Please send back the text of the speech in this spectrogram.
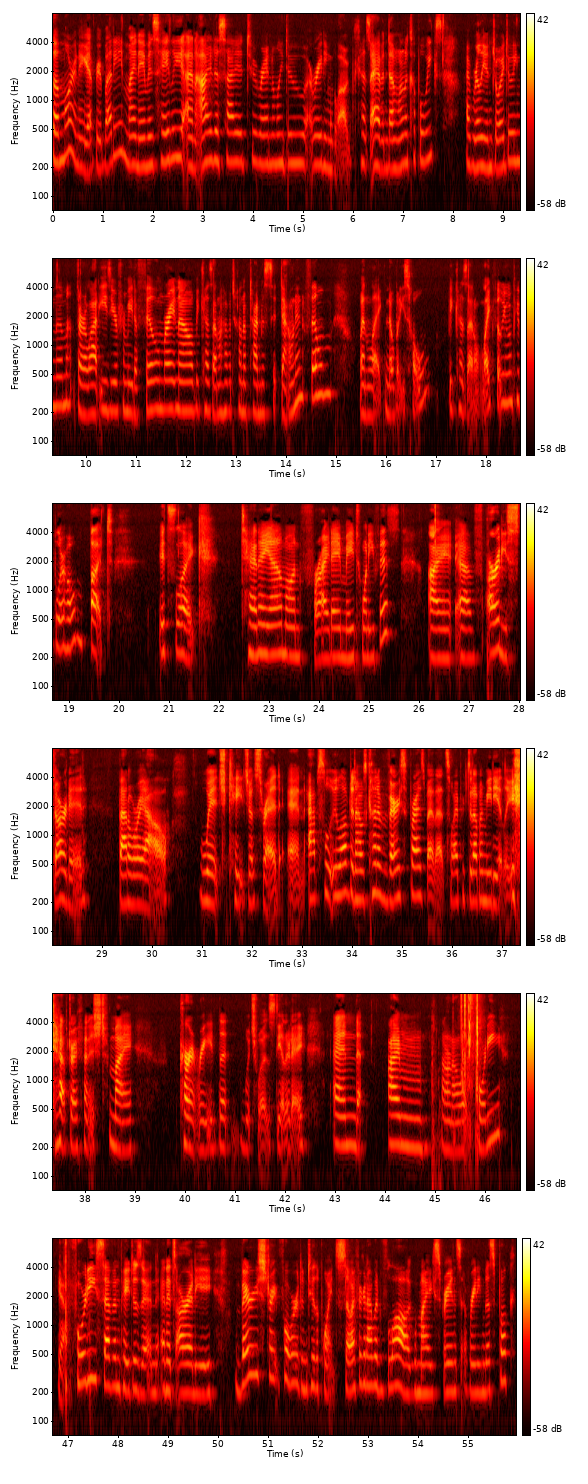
Good morning, everybody. My name is Halley, and I decided to randomly do a reading vlog because I haven't done one in a couple weeks. I really enjoy doing them. They're a lot easier for me to film right now because I don't have a ton of time to sit down and film when, like, nobody's home because I don't like filming when people are home. But it's like 10 a.m. on Friday, May 25th. I have already started Battle Royale, which Kate just read and absolutely loved, and I was kind of very surprised by that, so I picked it up immediately after I finished my current read that which was the other day. And I'm I don't know, like 40 yeah, 47 pages in and it's already very straightforward and to the point. So I figured I would vlog my experience of reading this book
